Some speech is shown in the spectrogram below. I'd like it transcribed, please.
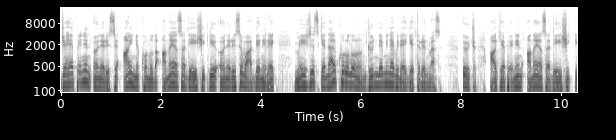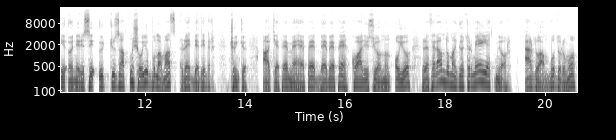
CHP'nin önerisi aynı konuda anayasa değişikliği önerisi var denilerek Meclis Genel Kurulu'nun gündemine bile getirilmez. 3. AKP'nin anayasa değişikliği önerisi 360 oyu bulamaz reddedilir. Çünkü AKP, MHP, BBP koalisyonunun oyu referanduma götürmeye yetmiyor. Erdoğan bu durumu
